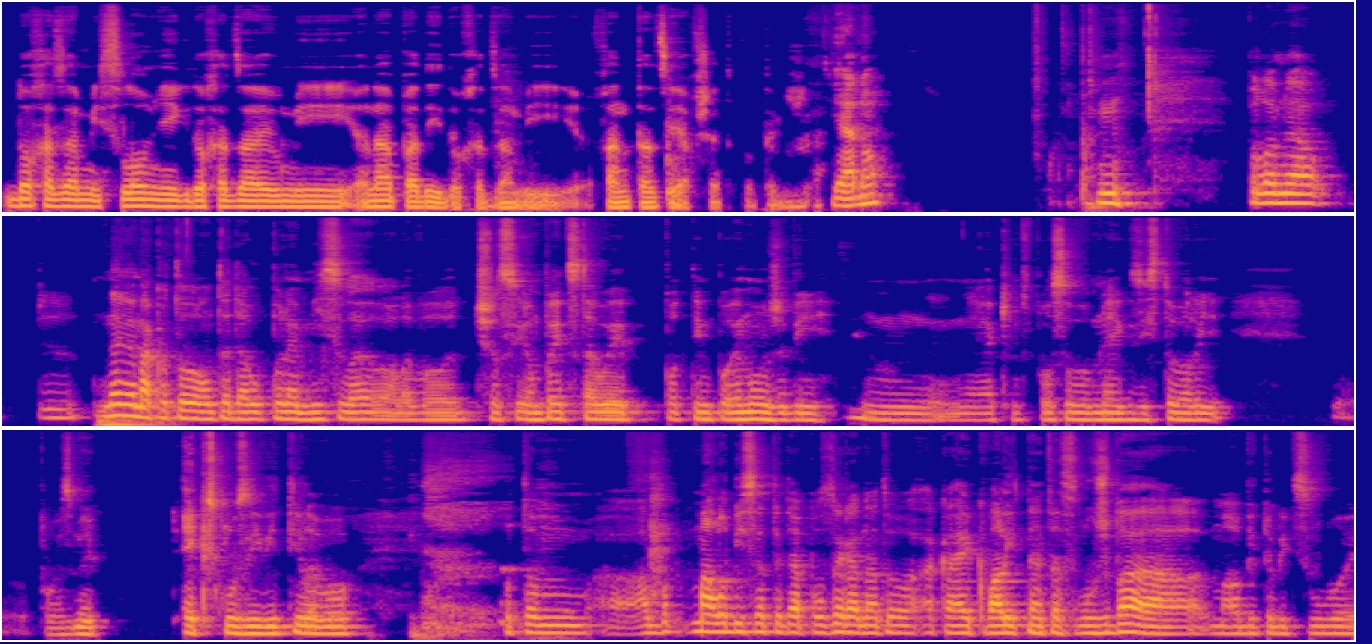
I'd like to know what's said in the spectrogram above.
dochádza mi slovník, dochádzajú mi nápady, dochádza mi fantázia, všetko, takže... Jano? Hm, podľa mňa neviem, ako to on teda úplne myslel, alebo čo si on predstavuje pod tým pojmom, že by hm, nejakým spôsobom neexistovali povedzme exkluzivity, lebo potom a malo by sa teda pozerať na to, aká je kvalitná tá služba a mal by to byť súboj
